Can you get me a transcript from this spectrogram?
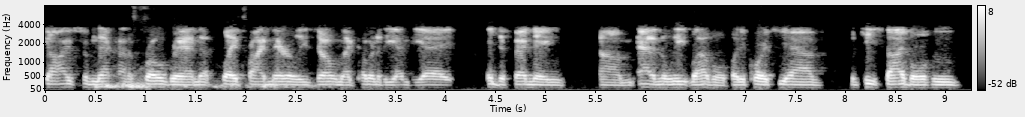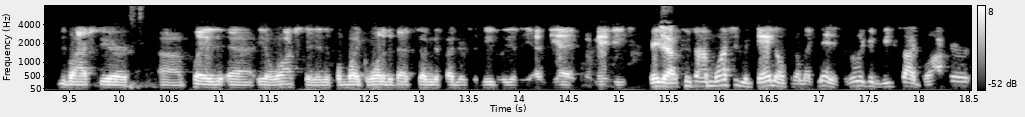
guys from that kind of program that play primarily zone, like coming to the NBA and defending um, at an elite level. But of course, you have Matisse Thybulle, who last year uh, played at you know Washington and is like one of the best young defenders immediately in the NBA. So maybe maybe because yeah. I'm watching McDaniels and I'm like, man, he's a really good weak side blocker.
